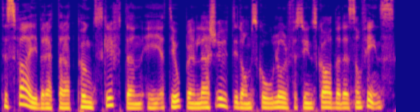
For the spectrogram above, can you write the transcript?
Tesfaye berättar att punktskriften i Etiopien lärs ut i de skolor för synskadade som finns,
